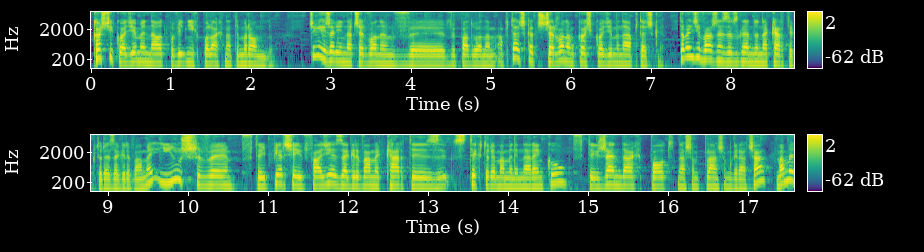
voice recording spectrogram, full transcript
Kości kładziemy na odpowiednich polach na tym rondu. Czyli jeżeli na czerwonym wy, wypadła nam apteczka, czerwoną kość kładziemy na apteczkę. To będzie ważne ze względu na karty, które zagrywamy i już w, w tej pierwszej fazie zagrywamy karty z, z tych, które mamy na ręku, w tych rzędach pod naszą planszą gracza. Mamy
